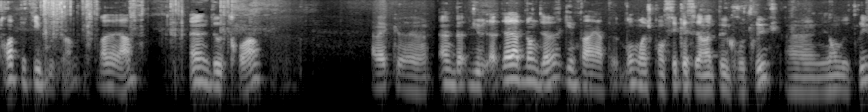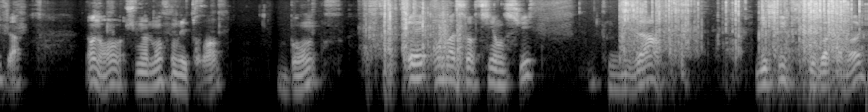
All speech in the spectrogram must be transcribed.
Trois petits bouts. Voilà. Un, deux, trois. Avec euh, un, de la blanc d'œuf qui me paraît un peu. Bon, moi je pensais que c'était un peu gros truc. Un énorme truc là. Non, non, finalement, ce sont les trois. Bon. Et on m'a sorti ensuite, bizarre, des chips de guacamole.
